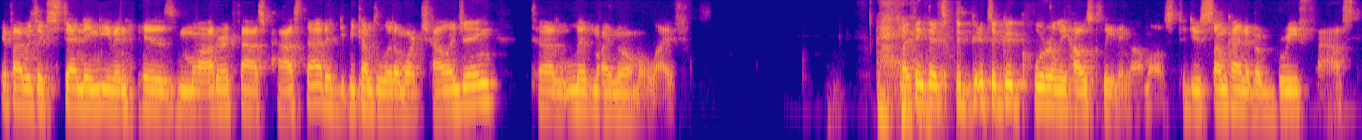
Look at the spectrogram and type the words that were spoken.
if I was extending even his moderate fast past that, it becomes a little more challenging to live my normal life. So I think that's it's a good quarterly house cleaning almost to do some kind of a brief fast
